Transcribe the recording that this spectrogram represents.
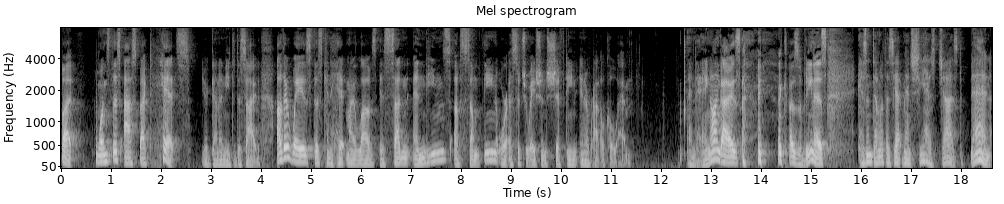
But once this aspect hits, you're gonna need to decide. Other ways this can hit my loves is sudden endings of something or a situation shifting in a radical way. And hang on, guys, because Venus isn't done with us yet, man. She has just been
